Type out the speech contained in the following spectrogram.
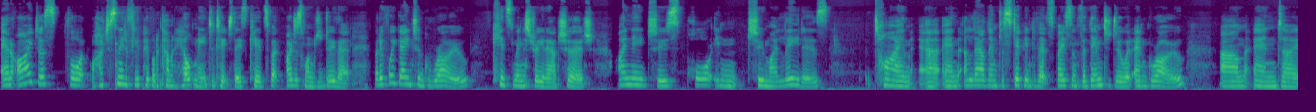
and I just thought, oh, I just need a few people to come and help me to teach these kids, but I just wanted to do that. But if we're going to grow kids' ministry at our church, I need to pour into my leaders time uh, and allow them to step into that space and for them to do it and grow um, and uh,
